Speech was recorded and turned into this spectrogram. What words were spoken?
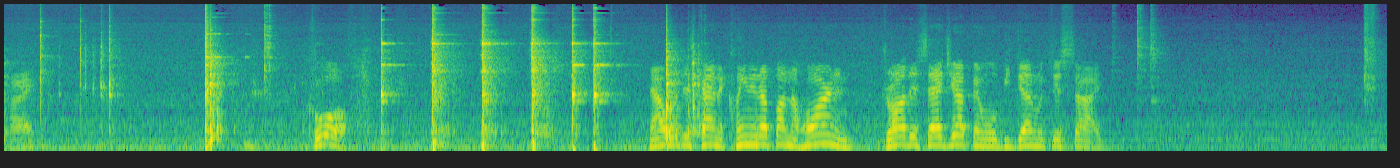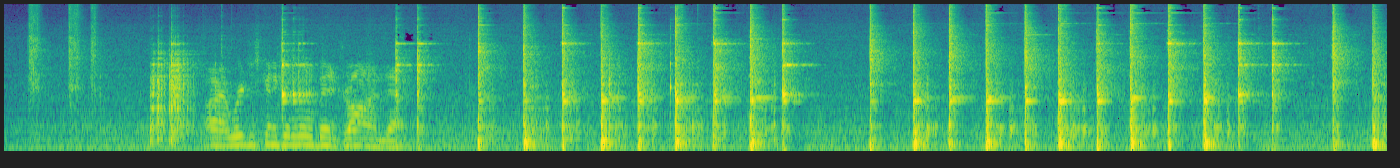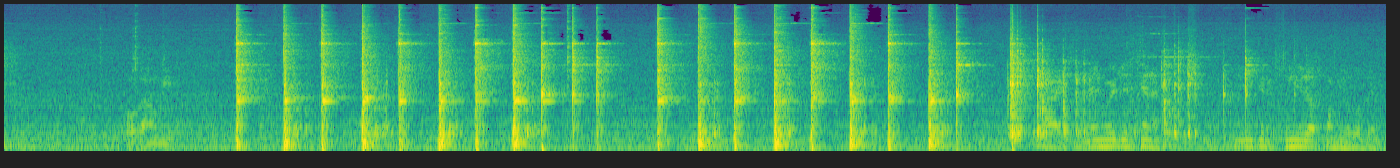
All right. Cool. Now we'll just kind of clean it up on the horn and draw this edge up and we'll be done with this side. All right, we're just gonna get a little bit of drawing done. Hold on, we Alright, so then we're just gonna you're gonna clean it up for me a little bit.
